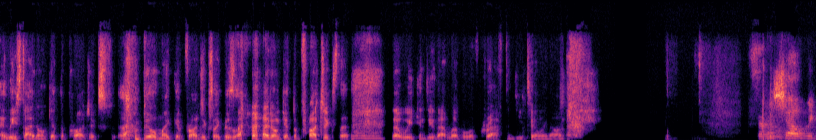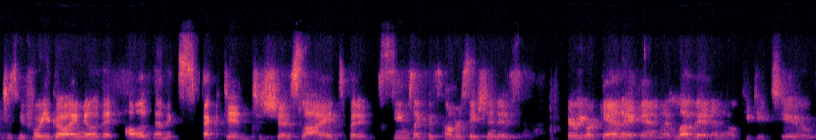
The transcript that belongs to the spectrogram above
at least I don't get the projects. Bill might get projects like this. I don't get the projects that that we can do that level of craft and detailing on. So Michelle, we, just before you go, I know that all of them expected to show slides, but it seems like this conversation is very organic and I love it and I hope you do too.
